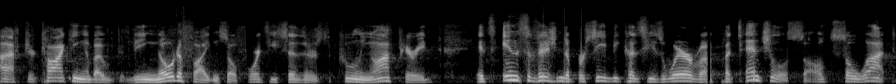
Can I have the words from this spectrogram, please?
after talking about being notified and so forth he says there's a cooling off period it's insufficient to proceed because he's aware of a potential assault so what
